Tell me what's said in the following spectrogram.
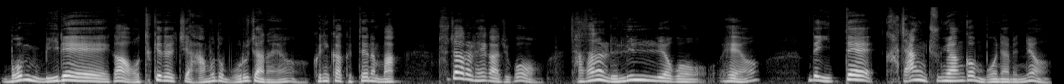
먼 미래가 어떻게 될지 아무도 모르잖아요. 그러니까 그때는 막 투자를 해가지고 자산을 늘리려고 해요. 근데 이때 가장 중요한 건 뭐냐면요.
